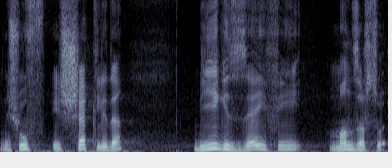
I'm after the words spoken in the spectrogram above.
نشوف الشكل ده بيجي إزاي في منظر سؤال.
